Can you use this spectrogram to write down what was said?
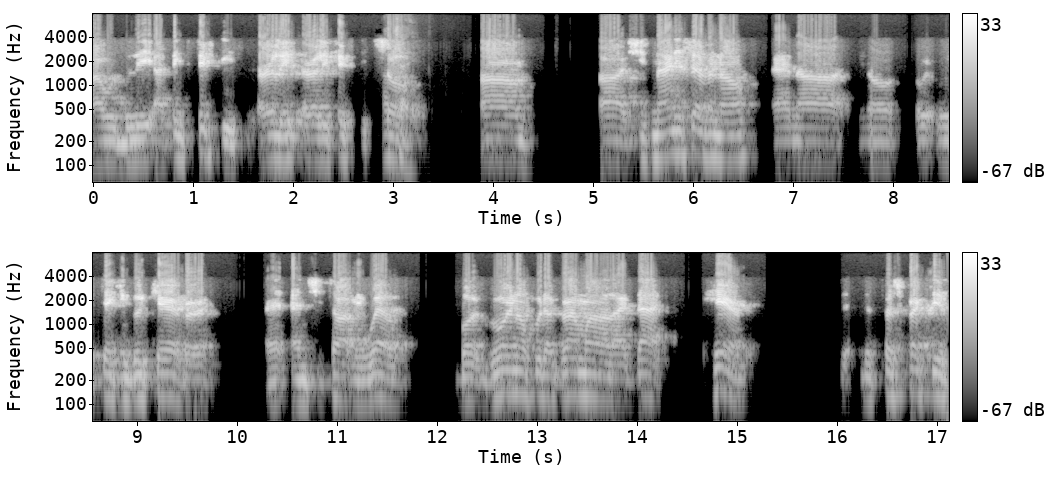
I would believe, I think 50s, early, early 50s. So, okay. um, uh, she's 97 now. and uh, you know we're, we're taking good care of her, and, and she taught me well. But growing up with a grandma like that here, the, the perspective,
